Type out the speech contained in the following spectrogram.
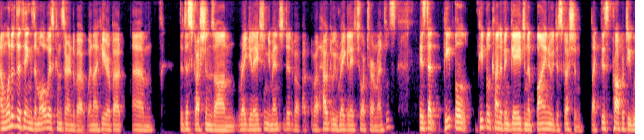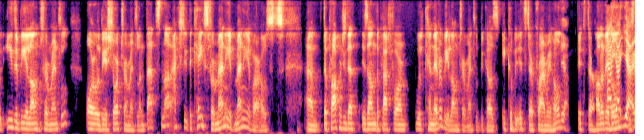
And one of the things I'm always concerned about when I hear about um, the discussions on regulation, you mentioned it about, about how do we regulate short-term rentals, is that people people kind of engage in a binary discussion. Like this property would either be a long-term rental or it will be a short-term rental, and that's not actually the case for many of many of our hosts. Um, the property that is on the platform will can never be a long-term rental because it could be it's their primary home, yeah. it's their holiday home. yeah,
